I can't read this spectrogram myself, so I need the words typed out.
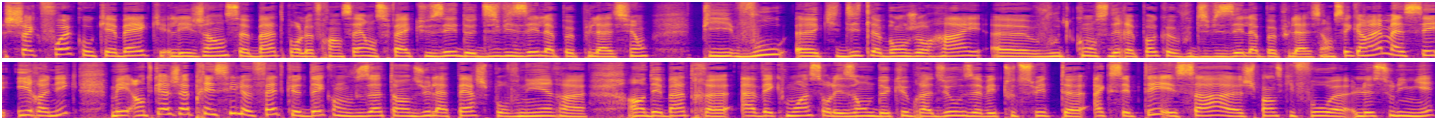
chaque fois qu'au Québec, les gens se battent pour le français, on se fait accuser de diviser la population. Puis vous, euh, qui dites le bonjour hi, euh, vous ne considérez pas que vous divisez la population. C'est quand même assez ironique. Mais en tout cas, j'apprécie le fait que dès qu'on vous a tendu la perche pour venir en débattre avec moi sur les ondes de Cube Radio, vous avez tout de suite accepté. Et ça, je pense qu'il faut le souligner.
